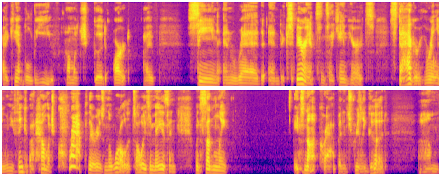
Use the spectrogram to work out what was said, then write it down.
I can't believe how much good art I've seen and read and experienced since I came here. It's staggering, really, when you think about how much crap there is in the world. It's always amazing when suddenly it's not crap and it's really good. Um,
